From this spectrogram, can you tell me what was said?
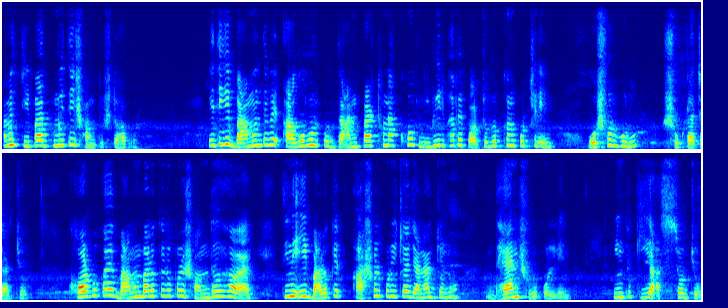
আমি ত্রিপাদ ভূমিতেই সন্তুষ্ট হব। এদিকে বামনদেবের আগমন ও দান প্রার্থনা খুব নিবিড়ভাবে পর্যবেক্ষণ করছিলেন অসুর গুরু শুক্রাচার্য। খর্বকায় বামন বালকের ওপরে সন্দেহ হওয়ায় তিনি এই বালকের আসল পরিচয় জানার জন্য ধ্যান শুরু করলেন। কিন্তু কি আশ্চর্য!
